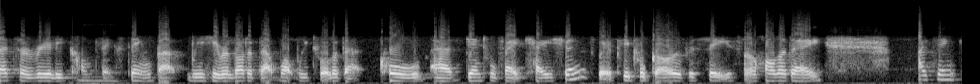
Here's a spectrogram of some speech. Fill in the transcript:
that's a really complex thing, but we hear a lot about what we talk about called uh, dental vacations, where people go overseas for a holiday. I think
